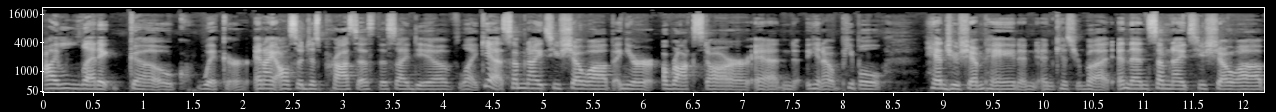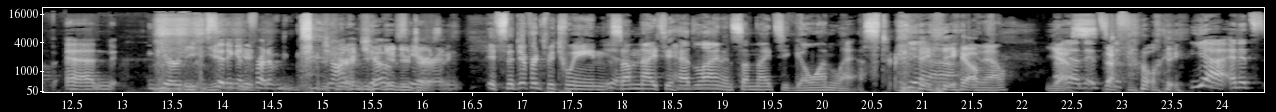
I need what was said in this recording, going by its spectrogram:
I let it go quicker. And I also just process this idea of like, yeah, some nights you show up and you're a rock star and, you know, people hand you champagne and, and kiss your butt. And then some nights you show up and you're sitting in front of Johnny in Jokes New here. Jersey. And, It's the difference between some nights you headline and some nights you go on last. yeah. Yep. You know? Yes, And it's just- definitely. Yeah, and it's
